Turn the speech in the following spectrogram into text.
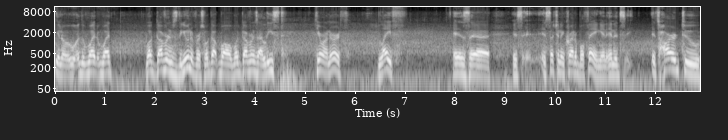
you know what what what governs the universe? What well what governs at least here on earth life is uh, is is such an incredible thing. And, and it's it's hard to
